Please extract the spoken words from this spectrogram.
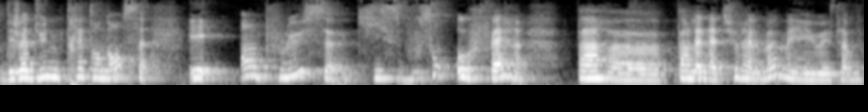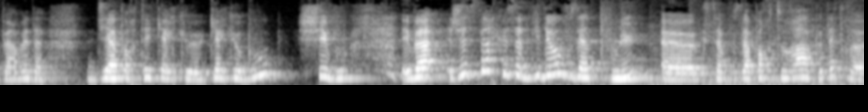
déjà d'une très tendance et en plus qui vous sont offerts par, euh, par la nature elle-même et ça vous permet d'y apporter quelques, quelques bouts chez vous. Et eh ben, j'espère que cette vidéo vous a plu, euh, que ça vous apportera peut-être, euh,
